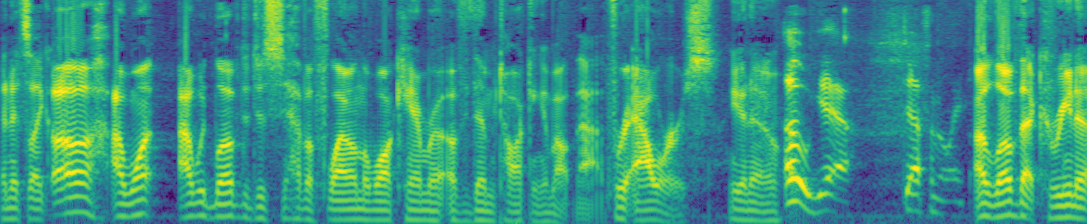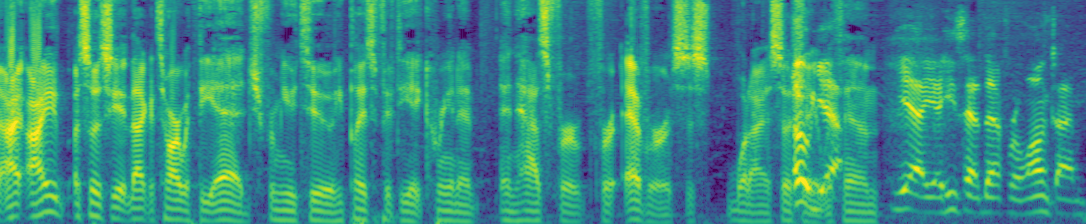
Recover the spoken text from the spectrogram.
And it's like, oh, I want, I would love to just have a fly on the wall camera of them talking about that for hours, you know? Oh yeah, definitely. I love that Korina. I, I associate that guitar with the Edge from U2. He plays a 58 Korina and has for forever. It's just what I associate Oh yeah, with him. yeah, yeah. He's had that for a long time.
